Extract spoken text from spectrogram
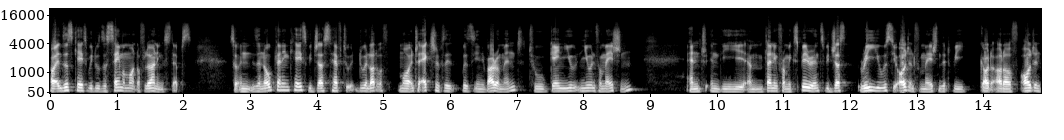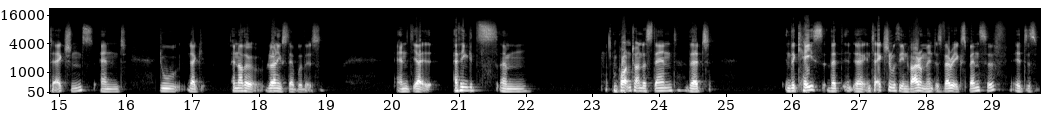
or in this case, we do the same amount of learning steps. So in the no planning case, we just have to do a lot of more interaction with the, with the environment to gain new new information. And in the um, planning from experience, we just reuse the old information that we got out of old interactions and do like another learning step with this. And yeah, I think it's um, important to understand that in the case that uh, interaction with the environment is very expensive, it is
